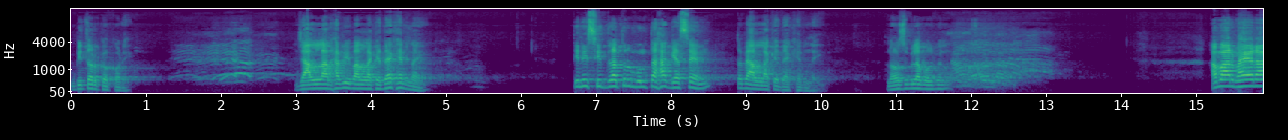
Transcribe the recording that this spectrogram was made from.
বিতর্ক করে। যে আল্লাহর হাবিব আল্লাহকে দেখেন নাই। তিনি সিদ্রাতুল মুনতাহা গেছেন, তবে আল্লাহকে দেখেন নাই। নজবুল্লাহ বলবেন। আমার ভাইয়েরা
